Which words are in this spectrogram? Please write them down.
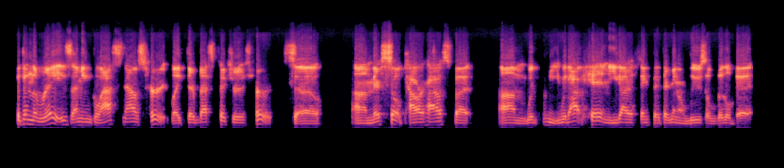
but then the Rays, I mean, Glasnow is hurt. Like their best pitcher is hurt. So Um, they're still a powerhouse, but um, with without him, you got to think that they're going to lose a little bit.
